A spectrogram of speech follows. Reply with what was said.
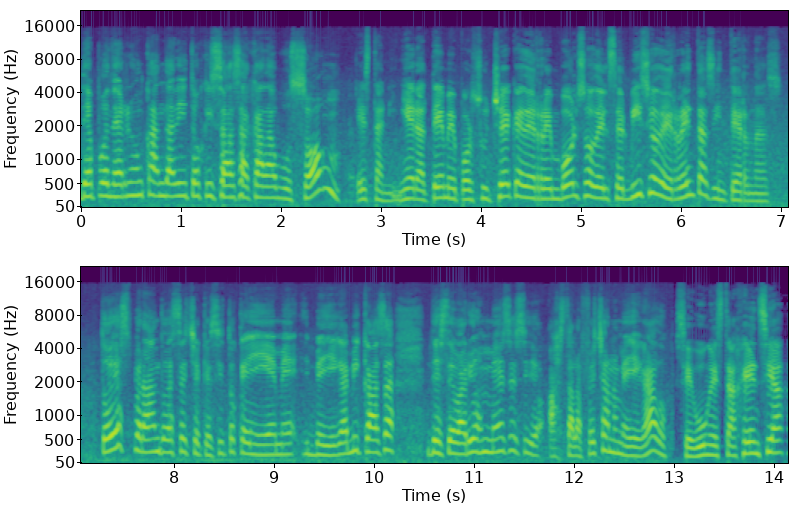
de ponerle un candadito quizás a cada buzón. Esta niñera teme por su cheque de reembolso del servicio de rentas internas. Estoy esperando ese chequecito que me, me a mi casa desde varios meses y hasta la fecha no me ha llegado. Según esta agencia,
